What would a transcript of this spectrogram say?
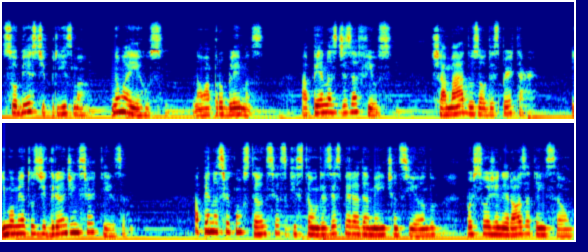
Sob este prisma, não há erros, não há problemas, apenas desafios, chamados ao despertar, e momentos de grande incerteza. Apenas circunstâncias que estão desesperadamente ansiando por sua generosa atenção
